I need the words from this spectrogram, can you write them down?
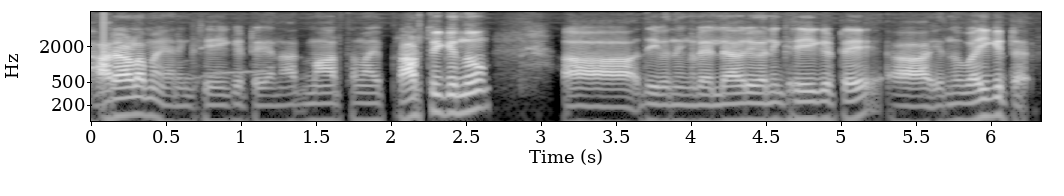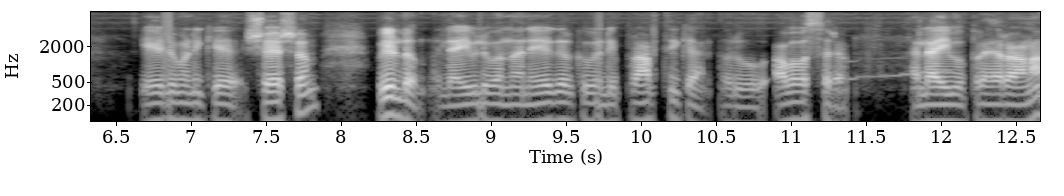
ധാരാളമായി അനുഗ്രഹിക്കട്ടെ എന്ന് ആത്മാർത്ഥമായി പ്രാർത്ഥിക്കുന്നു. ദൈവം നിങ്ങളെല്ലാവരും അനുഗ്രഹിക്കട്ടെ. എന്ന് വൈകിട്ട് ഏഴ് മണിക്ക് ശേഷം വീണ്ടും ലൈവിൽ വന്ന അനേകർക്ക് വേണ്ടി പ്രാർത്ഥിക്കാൻ ഒരു അവസരം ലൈവ് പ്രെയറാണ്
